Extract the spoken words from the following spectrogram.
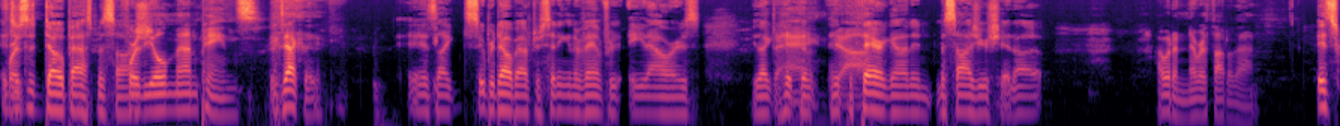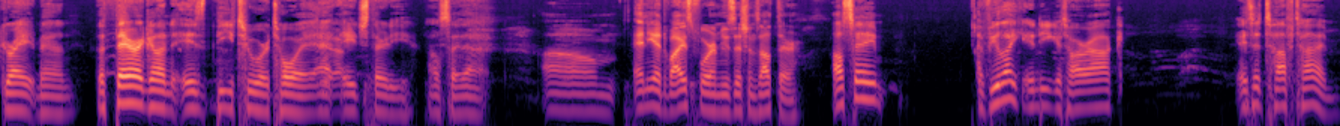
it's For just a dope ass massage for the old man pains. Exactly. It's like super dope after sitting in a van for eight hours. You like to hit the Dang, hit the Theragun and massage your shit up. I would have never thought of that. It's great, man. The Theragun is the tour toy at Yeah. age thirty. I'll say that. Um, any advice for musicians out there? I'll say, if you like indie guitar rock, it's a tough time.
